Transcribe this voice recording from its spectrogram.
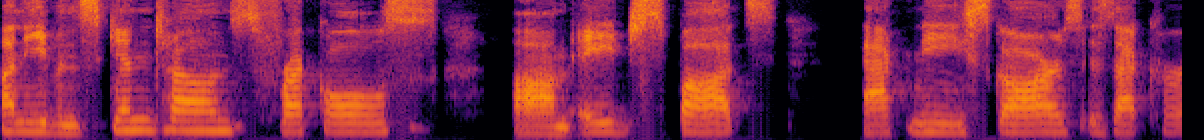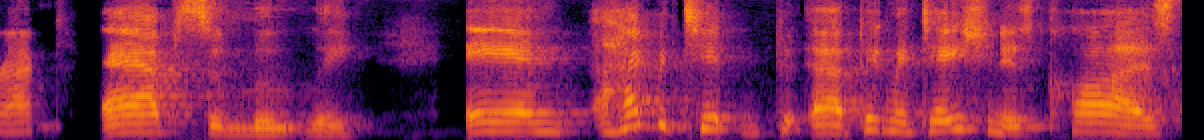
uneven skin tones, freckles, um, age spots, acne, scars. Is that correct? Absolutely. And hyperpigmentation uh, is caused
